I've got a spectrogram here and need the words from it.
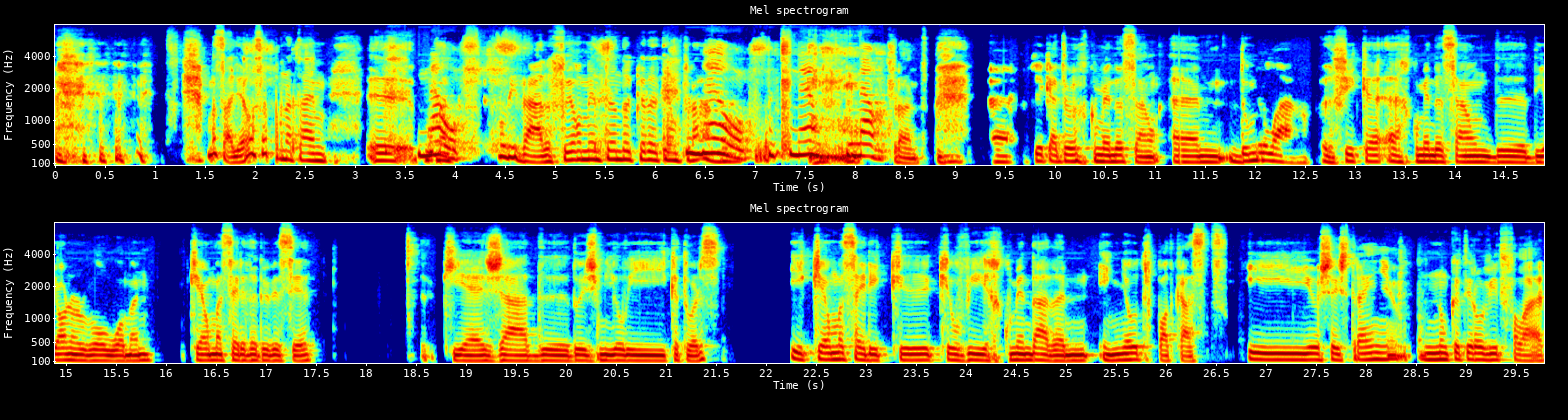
Mas olha, Once Upon a Time, uh, não. qualidade foi aumentando a cada temporada. Não, não, não. Pronto. Uh, fica a tua recomendação. Um, do meu lado, fica a recomendação de The Honorable Woman, que é uma série da BBC, que é já de 2014 e que é uma série que, que eu vi recomendada em outro podcast e eu achei estranho nunca ter ouvido falar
